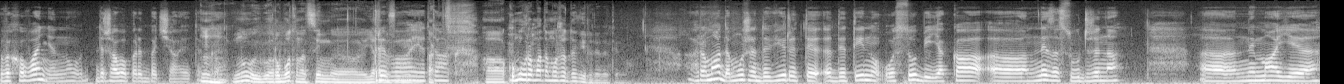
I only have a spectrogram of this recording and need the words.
виховання. Ну, держава передбачає таке. Мгм. Ну, робота над цим, е, я так Триває розумію. так. А, кому громада може довірити дитину? Громада може довірити е, дитину особі, яка е, не засуджена, е, не має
